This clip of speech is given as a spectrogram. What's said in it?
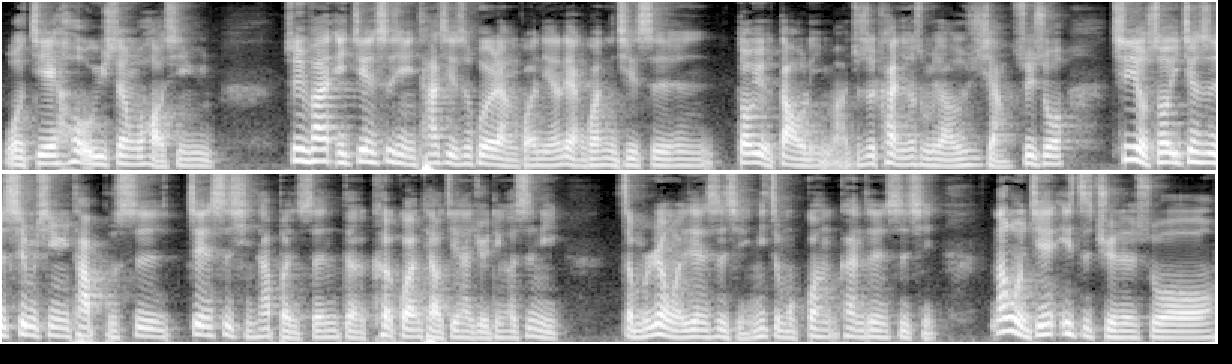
我劫后余生，我好幸运。所以你发现一件事情，它其实会有两观点，两观点其实都有道理嘛，就是看你用什么角度去想。所以说，其实有时候一件事幸不幸运，它不是这件事情它本身的客观条件来决定，而是你怎么认为这件事情，你怎么观看这件事情。那我今天一直觉得说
